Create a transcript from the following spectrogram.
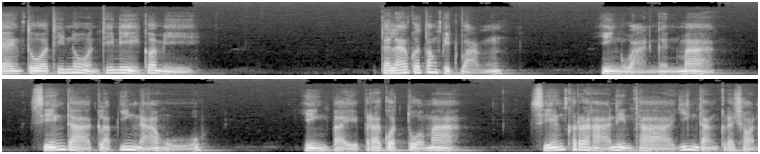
ดงตัวที่โน่นที่นี่ก็มี แต่แล้วก็ต้องผิดหวัง ยิ่งหวานเงินมาก เสียงด่ากลับยิ่งหนาหู ยิ่งไปปรากฏตัวมาก เสียงกระหานินทายิ่งดังกระชอน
